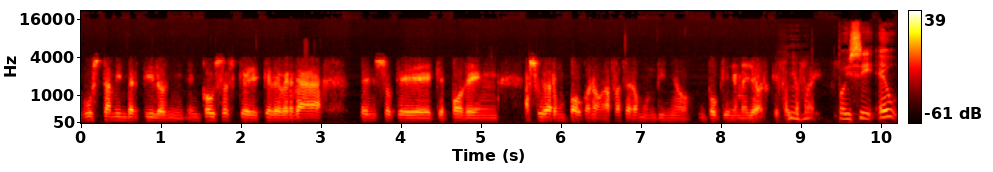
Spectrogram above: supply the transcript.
gustame invertilo en, en cousas que, que de verdad penso que, que poden axudar un pouco non a facer o mundiño un pouquiño mellor que falta uh -huh. fai. Pois sí, eu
